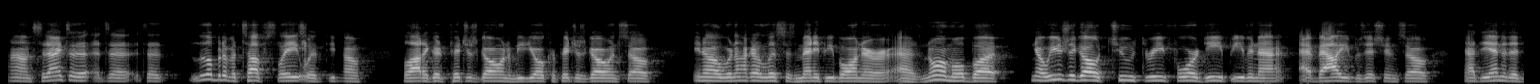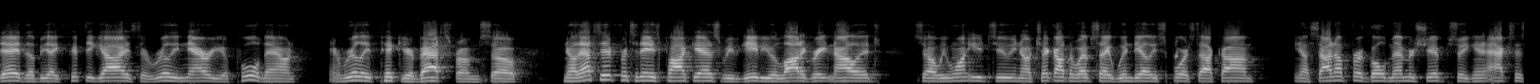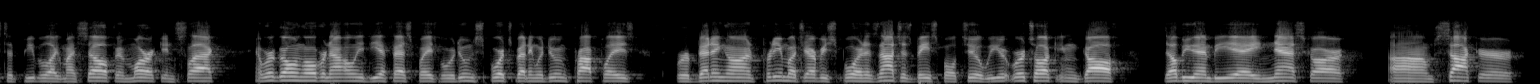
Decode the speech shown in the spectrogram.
Um, tonight's a it's a it's a little bit of a tough slate with you know a lot of good pitchers going and mediocre pitchers going. So you know we're not going to list as many people on there as normal, but you know we usually go two, three, four deep even at at value position. So at the end of the day, there'll be like 50 guys to really narrow your pool down and really pick your bats from. So, you know, that's it for today's podcast. We gave you a lot of great knowledge. So we want you to, you know, check out the website, windailysports.com. You know, sign up for a gold membership so you can access to people like myself and Mark in Slack. And we're going over not only DFS plays, but we're doing sports betting. We're doing prop plays. We're betting on pretty much every sport. And it's not just baseball, too. We, we're talking golf, WNBA, NASCAR, um, soccer,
